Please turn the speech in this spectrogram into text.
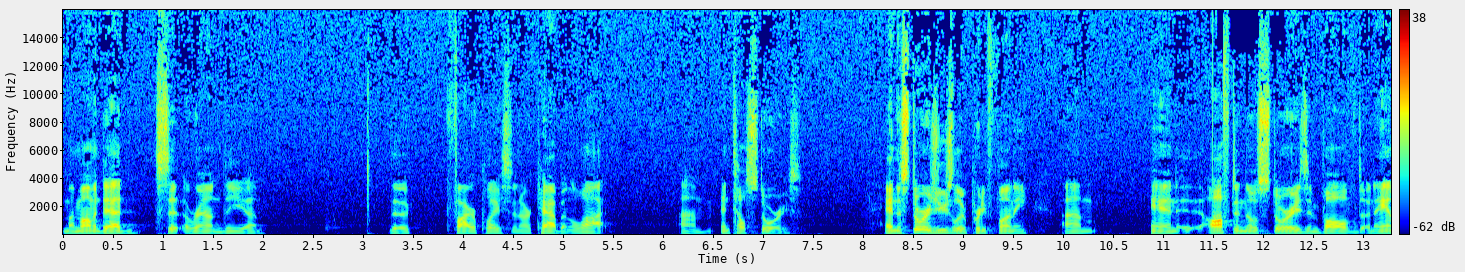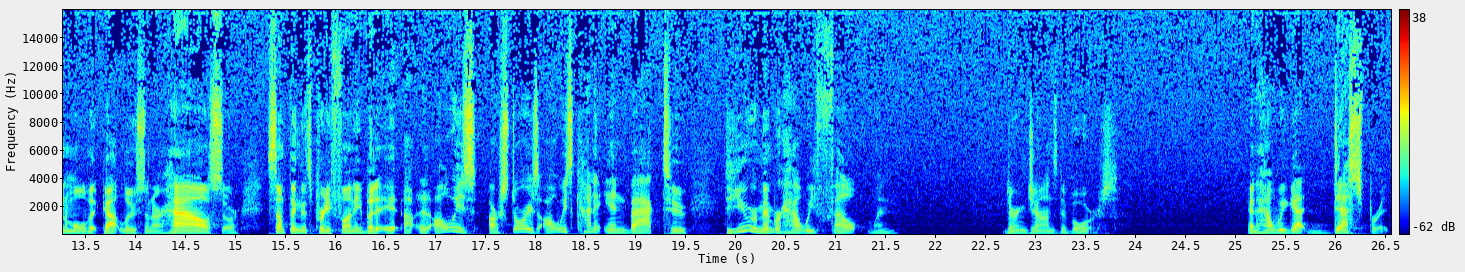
My mom and dad sit around the, uh, the fireplace in our cabin a lot um, and tell stories. And the stories usually are pretty funny. Um, and often those stories involved an animal that got loose in our house or something that's pretty funny. But it, it always, our stories always kind of end back to do you remember how we felt when, during John's divorce? And how we got desperate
